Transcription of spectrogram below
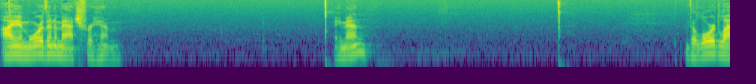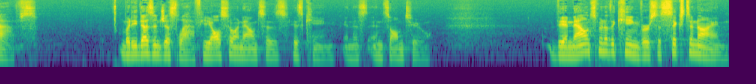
I am more than a match for him. Amen? The Lord laughs. But he doesn't just laugh, he also announces his king in, this, in Psalm 2. The announcement of the king, verses 6 to 9.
